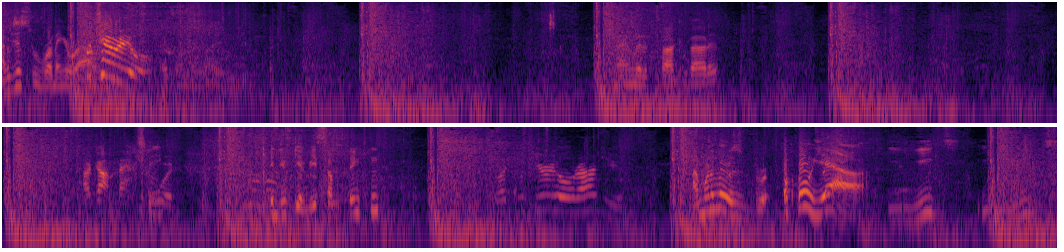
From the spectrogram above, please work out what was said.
I'm just running around. Material. I don't know why. Can I let it talk about it? I got max wood. Could you give me something? Like material around you. I'm one of those bro- Oh yeah! Yeet. Yeet.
